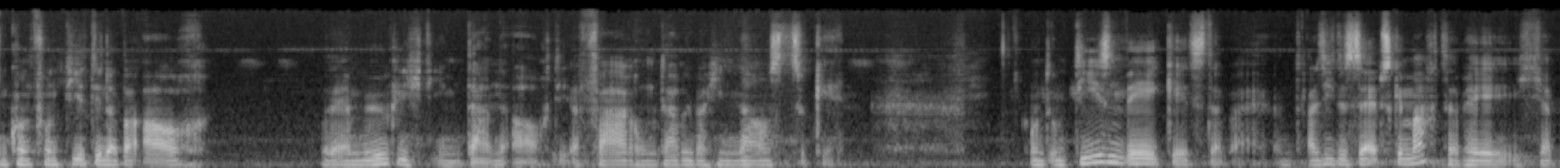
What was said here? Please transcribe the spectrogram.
und konfrontiert ihn aber auch oder ermöglicht ihm dann auch die Erfahrung, darüber hinaus zu gehen. Und um diesen Weg geht's dabei. Und als ich das selbst gemacht habe, hey, ich habe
